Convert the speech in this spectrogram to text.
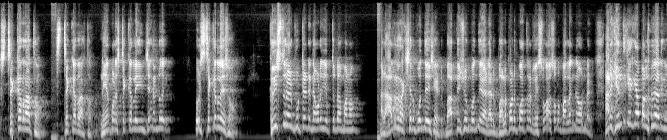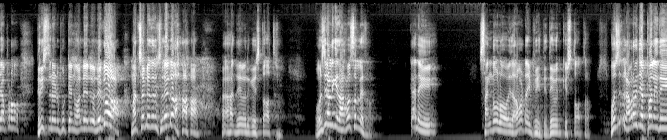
స్టిక్కర్ రాతాం స్టిక్కర్ రాతాం. నేను కూడా స్టిక్కర్లు వేయించానండి ఒకటి స్టిక్కర్లు వేసాం. క్రీస్తు పుట్టాడని ఎవడో చెప్తున్నాం మనం? ఆడు ఆల్రెడీ రక్షణ పొందేశాడు బాప్తీసం పొందాడు ఆడు బలపడిపోతున్నాడు విశ్వాసంలో బలంగా ఉన్నాడు. ఆడికి ఎందుకు బలం అడిగి చెప్పడం క్రీస్తునాడు పుట్టాను వాళ్ళు లేగో మచ్చ మీద నుంచి లేగో. దేవునికి స్తోత్రం. ఒరిజినల్కి ఇది అవసరం లేదు. కానీ సంఘంలో ఇది అలవాటు అయిపోయింది దేవునికి స్తోత్రం. ఒరిజినల్ ఎవరికి చెప్పాలి ఇది?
